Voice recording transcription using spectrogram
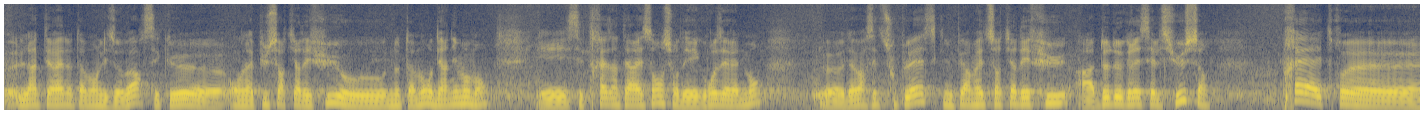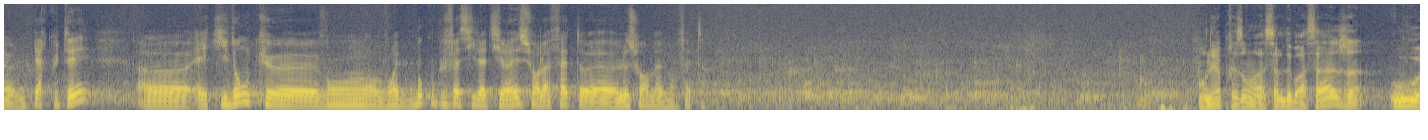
L'intérêt notamment de l'isobar, c'est que on a pu sortir des fûts notamment au dernier moment. Et c'est très intéressant sur des gros événements d'avoir cette souplesse qui nous permet de sortir des fûts à 2 degrés Celsius, prêts à être percutés euh, et qui donc euh, vont, vont, être beaucoup plus faciles à tirer sur la fête euh, le soir même en fait. On est à présent dans la salle de brassage où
